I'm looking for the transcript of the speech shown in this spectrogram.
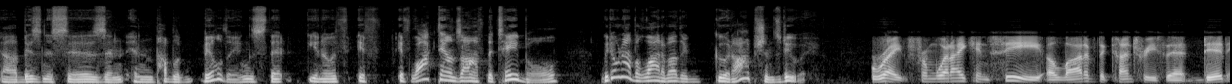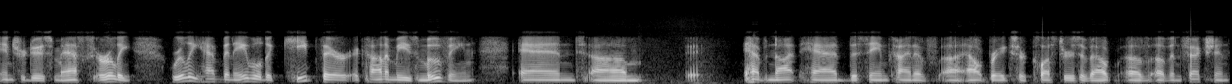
uh, businesses and, and public buildings. That you know, if if if lockdown's off the table, we don't have a lot of other good options, do we? Right. From what I can see, a lot of the countries that did introduce masks early really have been able to keep their economies moving and um, have not had the same kind of uh, outbreaks or clusters of, out, of of infection.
